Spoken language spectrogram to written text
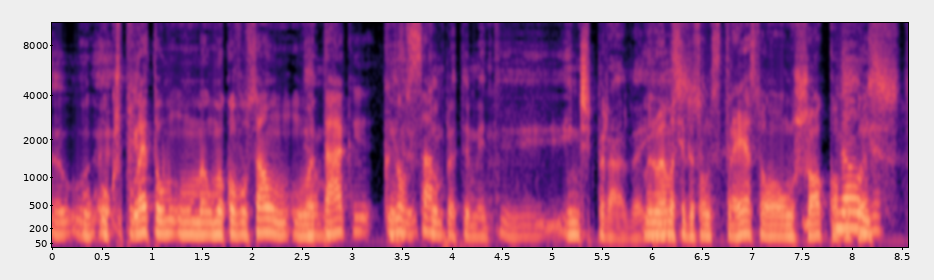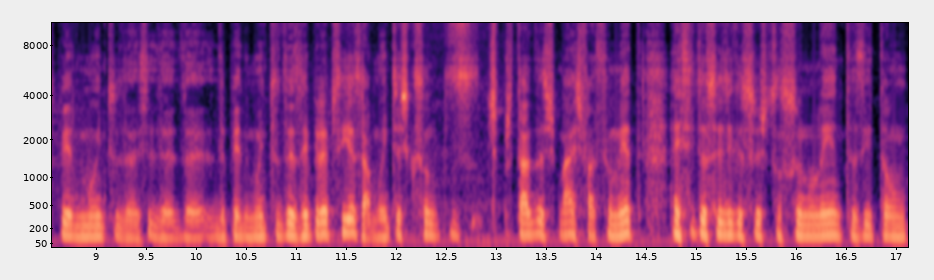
Uh, o, o que espoleta uma, uma convulsão, um é ataque que não se sabe. completamente inesperada. Mas não é uma situação de stress ou um choque, qualquer não, coisa? Não, isso depende muito, das, de, de, depende muito das epilepsias. Há muitas que são despertadas mais facilmente em situações em que as pessoas estão sonolentas e estão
